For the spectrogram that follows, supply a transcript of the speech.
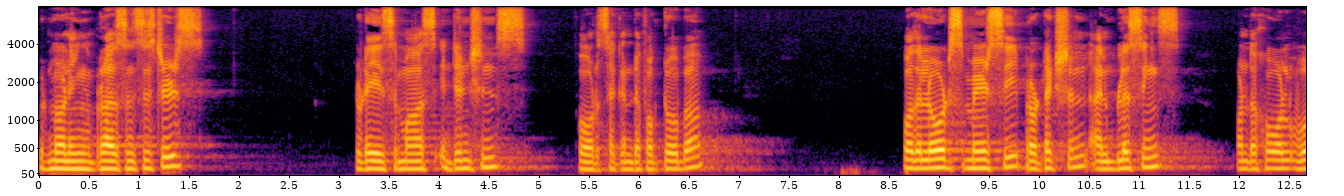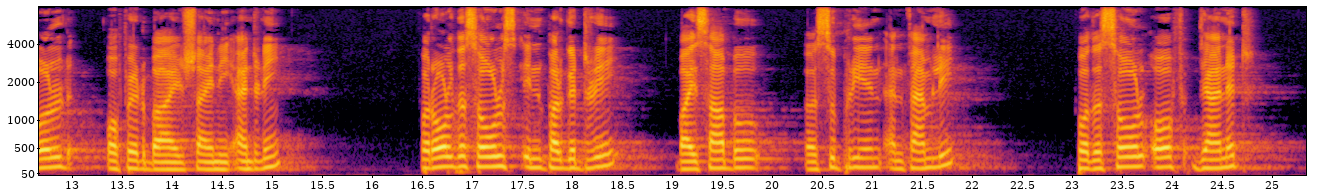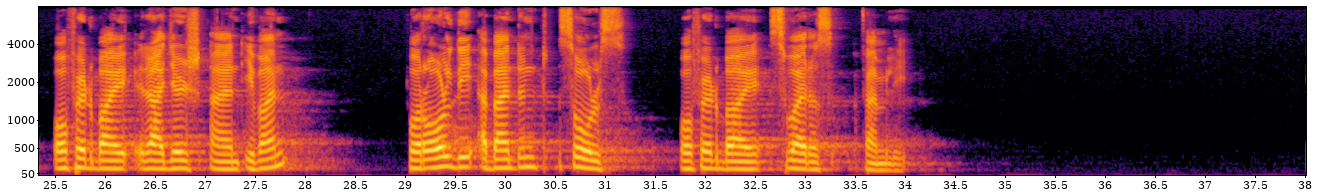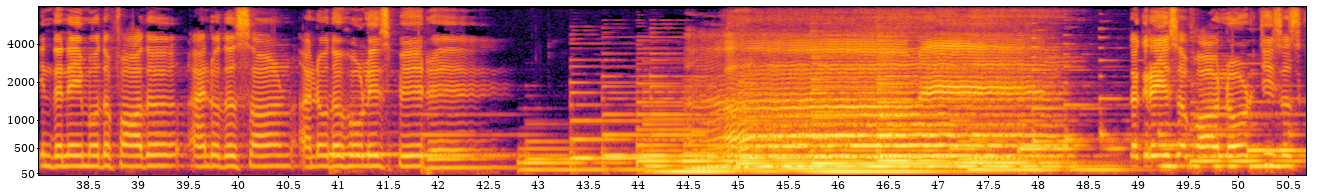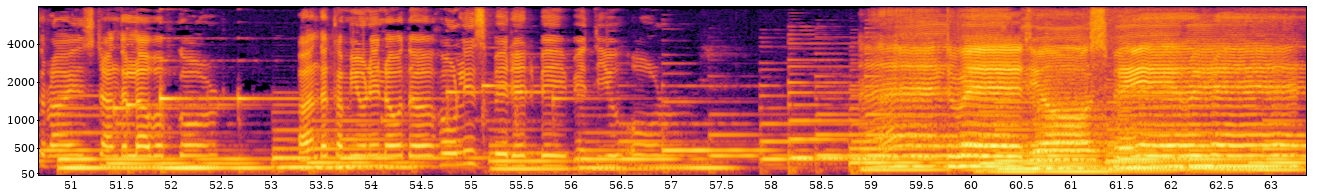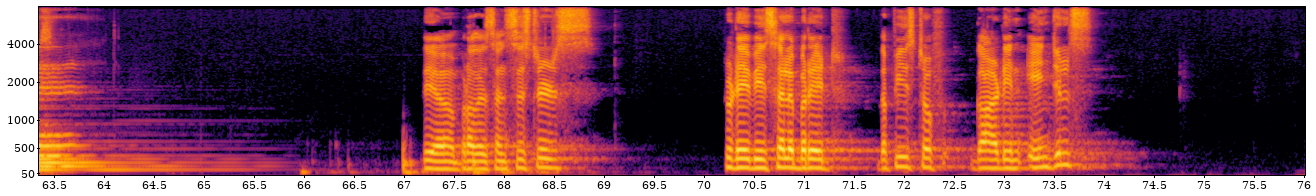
Good morning, brothers and sisters. Today is Mass intentions for 2nd of October. For the Lord's mercy, protection, and blessings on the whole world offered by Shiny Anthony. For all the souls in purgatory by Sabu, uh, Cyprian, and family. For the soul of Janet offered by Rajesh and Ivan for all the abandoned souls offered by Suarez family. In the name of the Father, and of the Son, and of the Holy Spirit. Amen. The grace of our Lord Jesus Christ, and the love of God, and the communion of the Holy Spirit be with you all. And with your spirit. Dear brothers and sisters, today we celebrate the feast of guardian angels.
